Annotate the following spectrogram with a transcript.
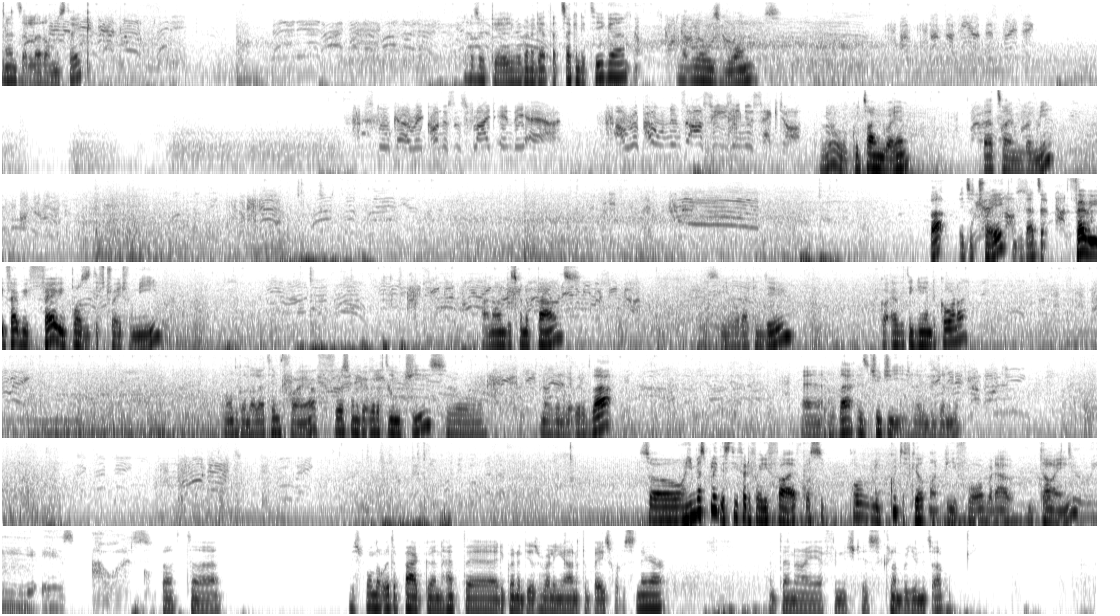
That's a little mistake. That's okay, we're gonna get that second gun that we always want. Panzer IV displacing. Stuka reconnaissance flight in the air. Our opponents are seizing a sector. Oh, good timing by him. Bad timing by me. It's a trade, that's a very, very, very positive trade for me. And I'm just gonna pounce. See what I can do. Got everything here in the corner. Not gonna let him fire. First wanna get rid of the MG, so now we're gonna get rid of that. Uh, and that is GG, ladies and gentlemen. So he misplayed his T-3485 because he probably could have killed my P4 without dying. Victory is ours. But uh, responded with the Pak gun, had the, the grenadiers running out of the base for the snare. And then I uh, finished his clumber units up.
